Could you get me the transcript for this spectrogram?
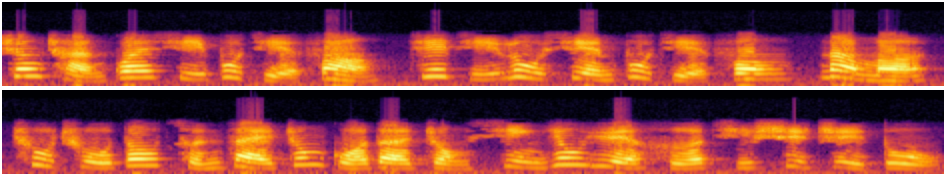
生产关系不解放，阶级路线不解封，那么处处都存在中国的种姓优越和歧视制度，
